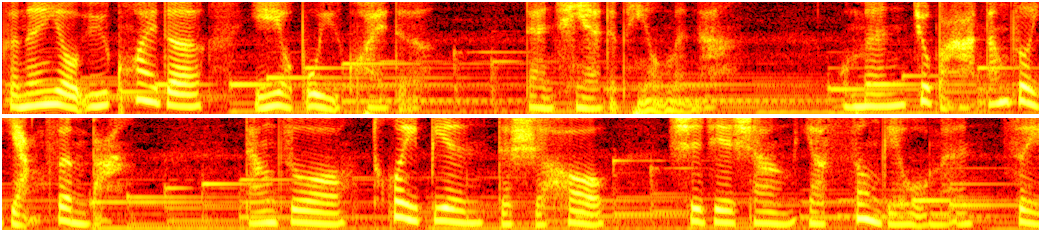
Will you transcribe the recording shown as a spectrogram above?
可能有愉快的，也有不愉快的。但，亲爱的朋友们啊！我们就把它当做养分吧，当做蜕变的时候，世界上要送给我们最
